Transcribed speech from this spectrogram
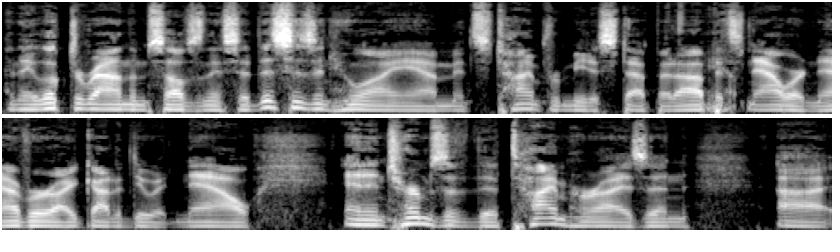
And they looked around themselves and they said, This isn't who I am. It's time for me to step it up. Yep. It's now or never. I got to do it now. And in terms of the time horizon, uh,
